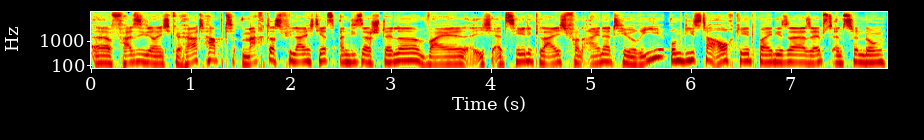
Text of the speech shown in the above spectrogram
Äh, falls ihr die noch nicht gehört habt, macht das vielleicht jetzt an dieser Stelle, weil ich erzähle gleich von einer Theorie, um die es da auch geht bei dieser Selbstentzündung.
